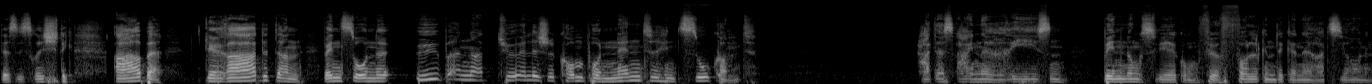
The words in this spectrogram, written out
Das ist richtig. Aber gerade dann, wenn so eine übernatürliche Komponente hinzukommt, hat es eine riesen Bindungswirkung für folgende Generationen.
